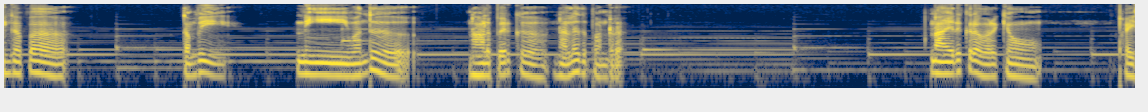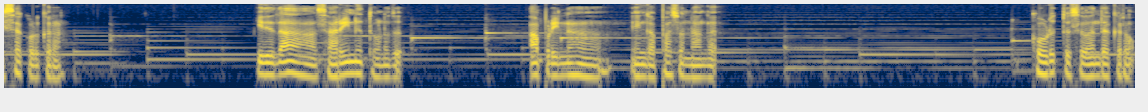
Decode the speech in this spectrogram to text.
எங்கள் அப்பா தம்பி நீ வந்து நாலு பேருக்கு நல்லது பண்ணுற நான் இருக்கிற வரைக்கும் பைசா கொடுக்குறேன். இதுதான் சரின்னு தோணுது அப்படின்னு எங்கள் அப்பா சொன்னாங்க. கொடுத்து சிவந்தக்கரம்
